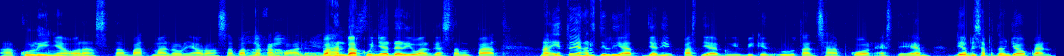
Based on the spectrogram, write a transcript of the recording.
uh, kulinya orang setempat, manurnya orang setempat, Bahan bahkan kok ada bahan bakunya dari warga setempat. Nah itu yang harus dilihat. Jadi pas dia bikin urutan subkon SDM, dia bisa pertanggungjawabkan.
